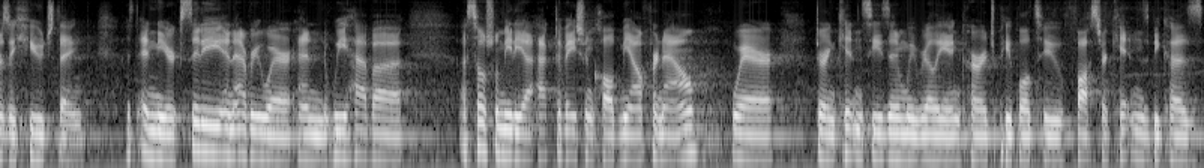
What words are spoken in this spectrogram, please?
is a huge thing in New York City and everywhere. And we have a, a social media activation called Meow for Now, where during kitten season we really encourage people to foster kittens because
